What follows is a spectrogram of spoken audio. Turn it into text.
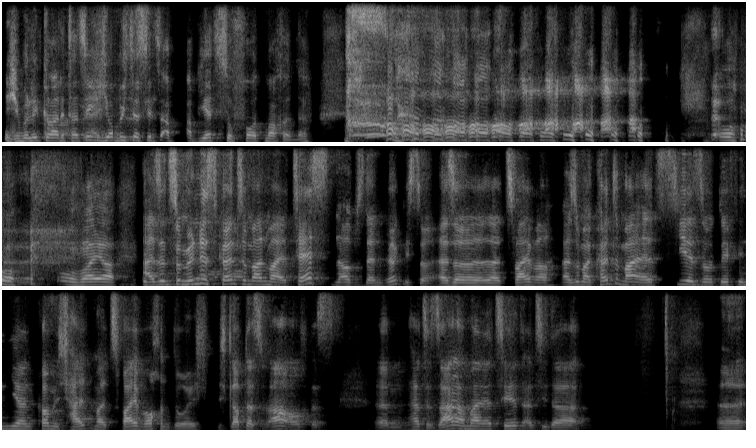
Ich überlege gerade tatsächlich, ob ich das jetzt ab, ab jetzt sofort mache. Ne? oh, oh, war ja. Also zumindest könnte man mal testen, ob es denn wirklich so, also äh, zwei Wochen, also man könnte mal als Ziel so definieren, komm, ich halte mal zwei Wochen durch. Ich glaube, das war auch, das ähm, hatte Sarah mal erzählt, als sie da äh,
